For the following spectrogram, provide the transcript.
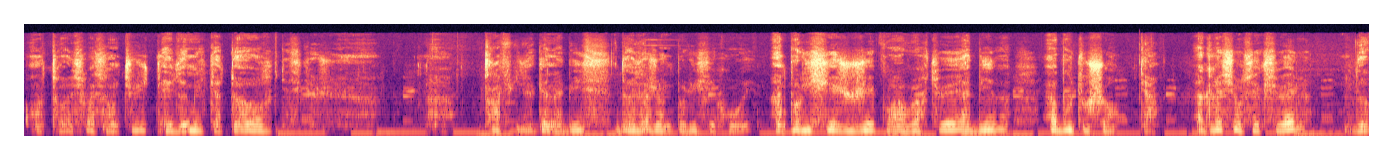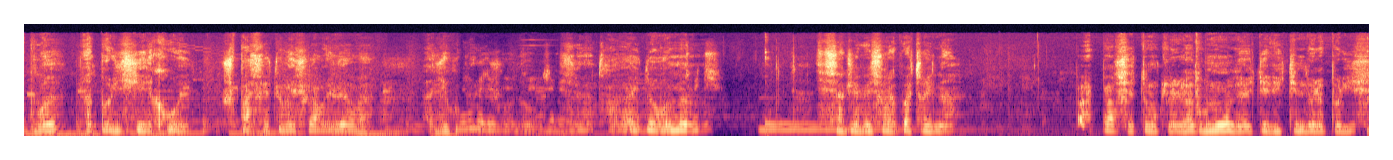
entre 68 et 2014. Qu'est-ce que je... Trafic de cannabis, deux agents de police écroués. Un policier jugé pour avoir tué Habib à bout touchant. Tiens, agression sexuelle, deux points, un policier écroué. Je passais tous les soirs une heure à, à découper Non, les journaux. j'avais C'est un travail de Romain. C'est ça que j'avais sur la poitrine. hein. À part cet oncle-là, tout le monde a été victime de la police.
